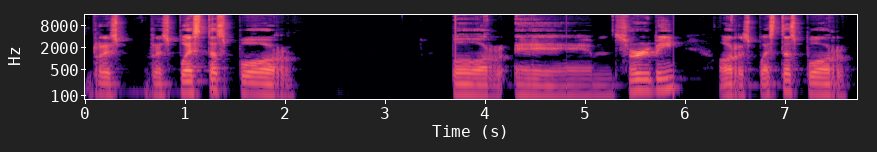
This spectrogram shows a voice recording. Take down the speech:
res, respuestas por, por eh, survey o respuestas por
